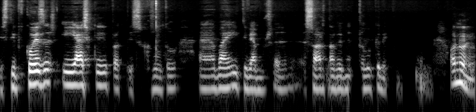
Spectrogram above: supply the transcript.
esse tipo de coisas e acho que pronto, isso resultou bem e tivemos sorte, obviamente, pelo caminho. Oh Nuno,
